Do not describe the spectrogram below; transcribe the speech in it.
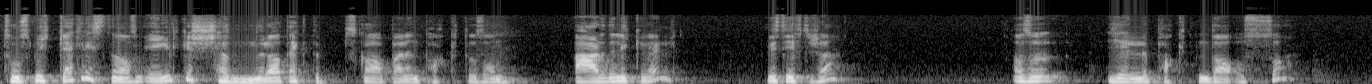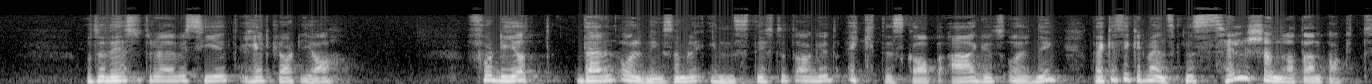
To som ikke er kristne, som egentlig ikke skjønner at ekteskap er en pakt og sånn, er det det likevel hvis de gifter seg? Altså, Gjelder pakten da også? Og til det så tror jeg jeg vil si et helt klart ja. Fordi at det er en ordning som ble innstiftet av Gud. Ekteskapet er Guds ordning. Det er ikke sikkert menneskene selv skjønner at det er en pakt,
